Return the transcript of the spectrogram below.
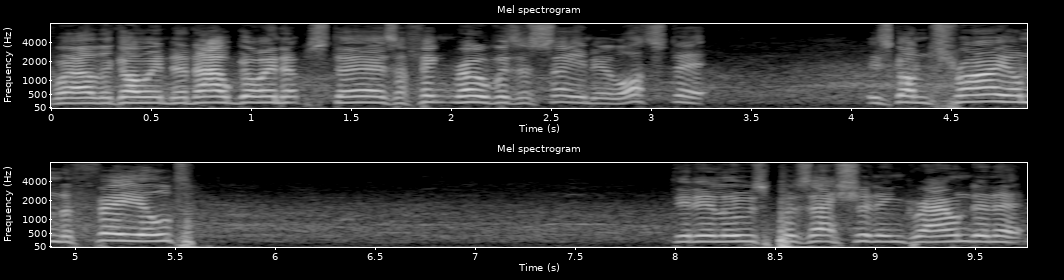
Well, they're going. They're now going upstairs. I think Rovers are saying he lost it. He's gone try on the field. Did he lose possession in grounding it?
